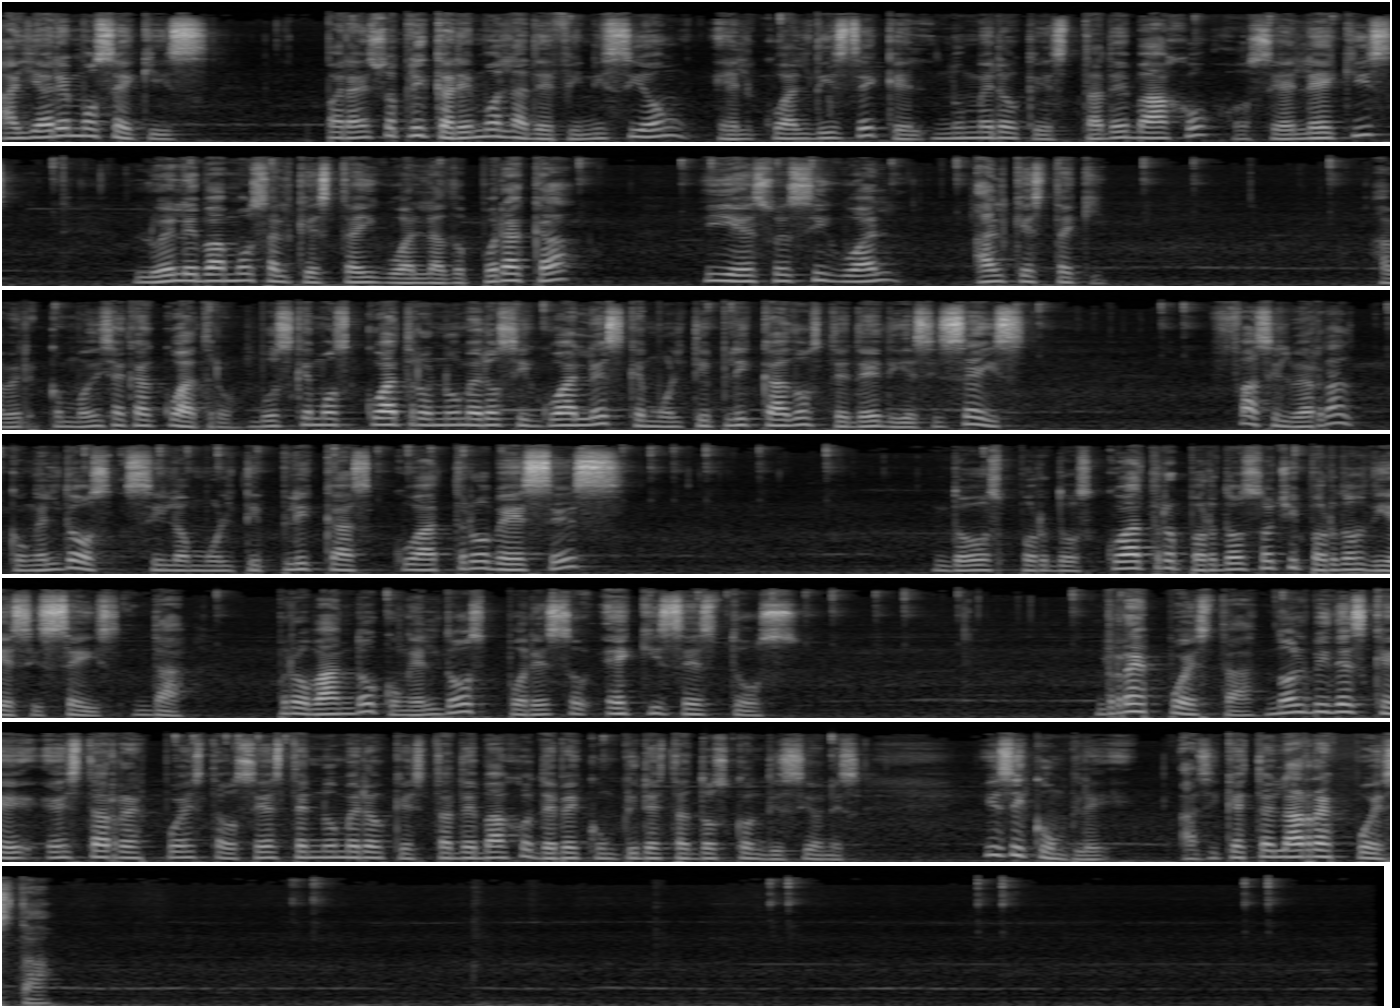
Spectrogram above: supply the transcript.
Hallaremos x. Para eso aplicaremos la definición, el cual dice que el número que está debajo, o sea el x, lo elevamos al que está igualado por acá, y eso es igual al que está aquí. A ver, como dice acá 4, busquemos cuatro números iguales que multiplicados te dé 16. Fácil, ¿verdad? Con el 2, si lo multiplicas 4 veces, 2 por 2, 4 por 2, 8 y por 2, 16, da. Probando con el 2, por eso x es 2. Respuesta. No olvides que esta respuesta, o sea, este número que está debajo, debe cumplir estas dos condiciones. Y si cumple. Así que esta es la respuesta.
